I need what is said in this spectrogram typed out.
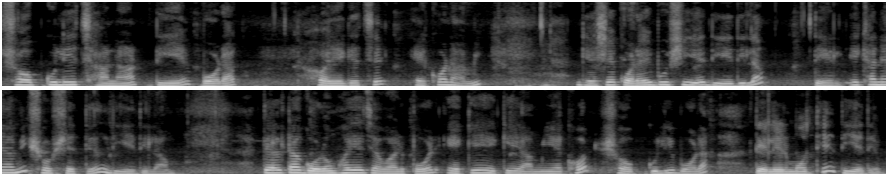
সবগুলি ছানা দিয়ে বড়া হয়ে গেছে। এখন আমি গ্যাসে কড়াই বসিয়ে দিয়ে দিলাম তেল। এখানে আমি সর্ষের তেল দিয়ে দিলাম। তেলটা গরম হয়ে যাওয়ার পর একে একে আমি এখন সবগুলি বড়া তেলের মধ্যে দিয়ে দেব।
